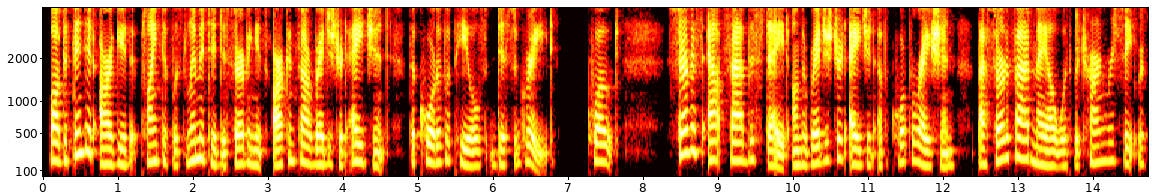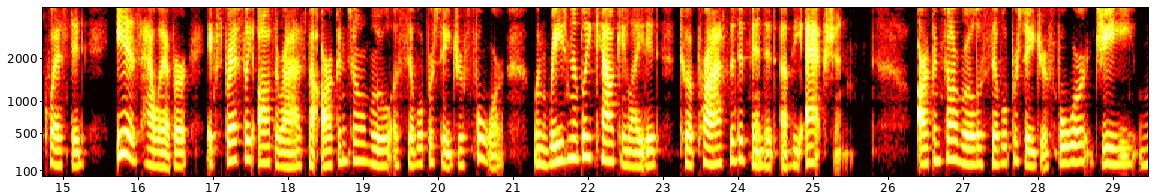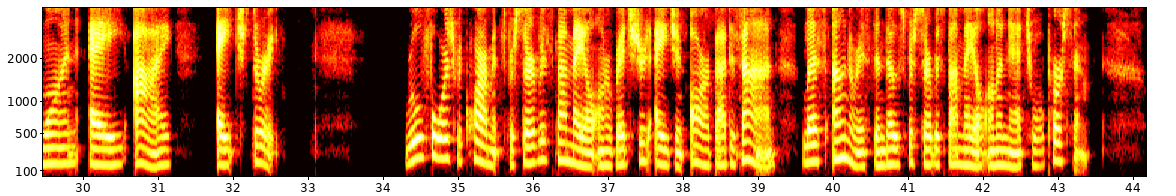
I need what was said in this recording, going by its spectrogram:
While defendant argued that plaintiff was limited to serving its Arkansas registered agent, the Court of Appeals disagreed. Quote, Service outside the state on the registered agent of a corporation by certified mail with return receipt requested is, however, expressly authorized by Arkansas Rule of Civil Procedure 4 when reasonably calculated to apprise the defendant of the action. Arkansas Rule of Civil Procedure 4G1AI H3. Rule 4's requirements for service by mail on a registered agent are, by design, less onerous than those for service by mail on a natural person.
